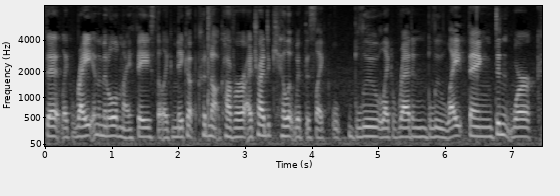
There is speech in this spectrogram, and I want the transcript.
sit like right in the middle of my face that like makeup could not cover. I tried to kill it with this like blue like red and blue light thing. Didn't work.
